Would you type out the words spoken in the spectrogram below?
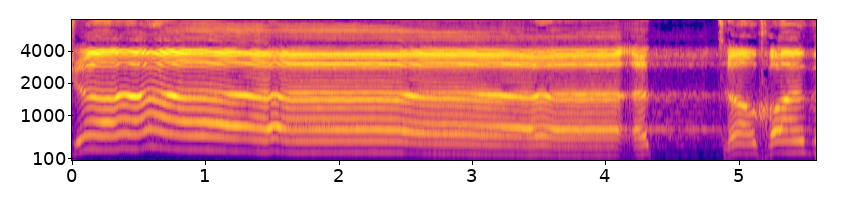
شاء اتخذ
